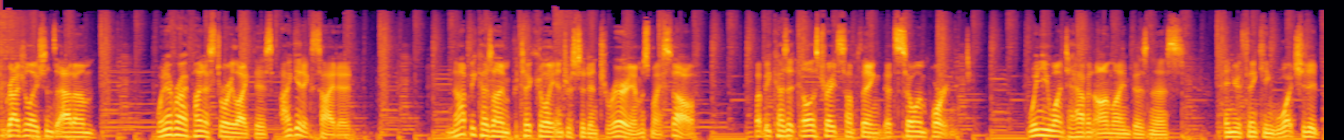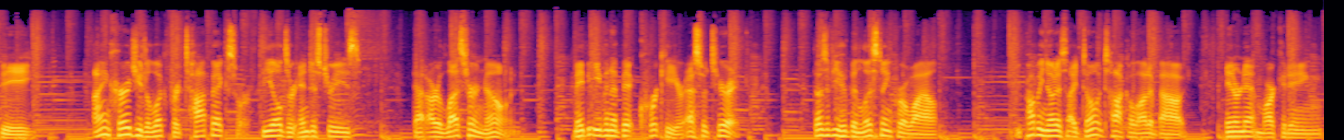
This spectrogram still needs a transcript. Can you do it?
Congratulations, Adam. Whenever I find a story like this, I get excited. Not because I'm particularly interested in terrariums myself, but because it illustrates something that's so important. When you want to have an online business and you're thinking, what should it be? I encourage you to look for topics or fields or industries that are lesser known, maybe even a bit quirky or esoteric. Those of you who've been listening for a while, you probably notice I don't talk a lot about internet marketing,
